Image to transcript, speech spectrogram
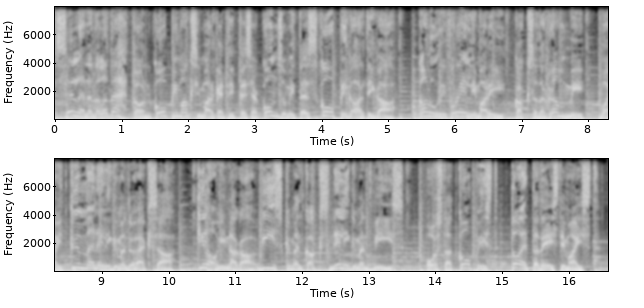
selle nädala täht on Coopi Maximarketites ja Konsumites Coopi kaardiga. Kaluri forellimari kakssada grammi, vaid kümme nelikümmend üheksa. kilohinnaga viiskümmend kaks nelikümmend viis. ostad Coopist, toetad Eestimaist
